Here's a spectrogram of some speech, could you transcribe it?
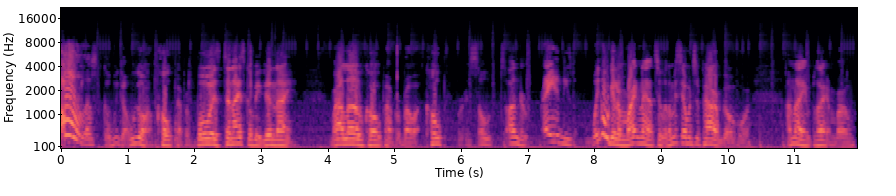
Oh, let's go. We go. We going Culpepper, boys. Tonight's gonna be a good night. I love Culpepper, bro. Culpepper is so underrated. These we gonna get him right now too. Let me see how much the power I'm going for. I'm not even playing, bro.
